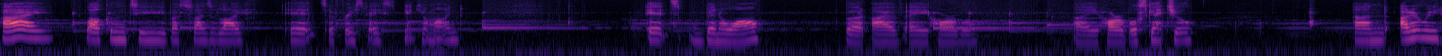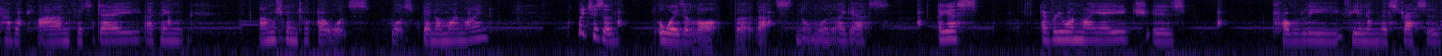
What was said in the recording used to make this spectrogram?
Hi, welcome to Butterflies of Life. It's a free space to speak your mind. It's been a while, but I have a horrible, a horrible schedule. And I don't really have a plan for today. I think I'm just going to talk about what's what's been on my mind, which is a, always a lot, but that's normal, I guess. I guess everyone my age is probably feeling the stress of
